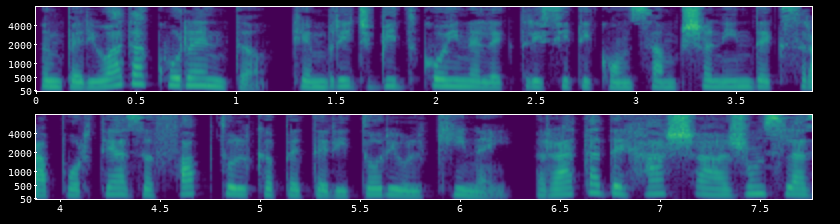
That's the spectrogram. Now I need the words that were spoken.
În perioada curentă, Cambridge Bitcoin Electricity Consumption Index raportează faptul că pe teritoriul Chinei, rata de hash a ajuns la 0%.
